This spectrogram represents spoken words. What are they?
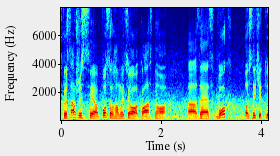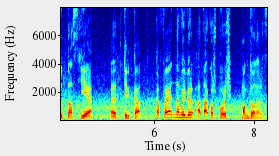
скориставшись послугами цього класного ZS Walk, оскільки тут у нас є е, кілька кафе на вибір, а також поруч Макдональдс.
